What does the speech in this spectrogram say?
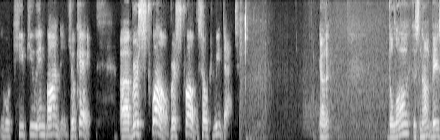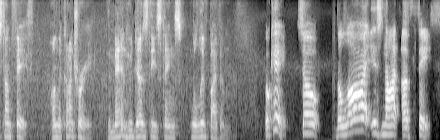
It will keep you in bondage. Okay, uh, verse 12, verse 12. So can read that. Got it. The law is not based on faith. On the contrary, the man who does these things will live by them. Okay, so the law is not of faith.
